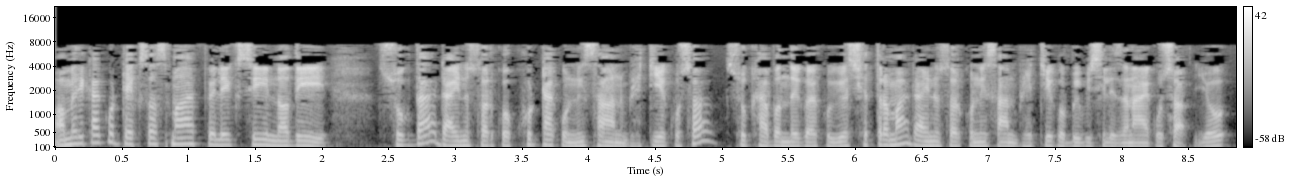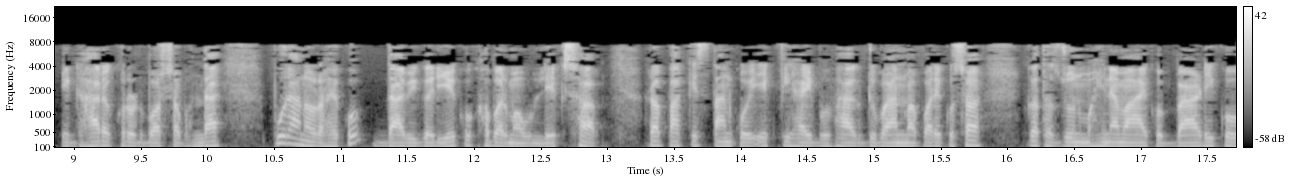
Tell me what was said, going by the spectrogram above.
अमेरिकाको टेक्ससमा फेलेक्सी नदी सुक्दा डाइनोसरको खुट्टाको निशान भेटिएको छ। सुक्खा बन्दै गएको यो क्षेत्रमा डाइनोसरको निशान भेटिएको बीबीसीले जनाएको छ। यो एघार करोड़ वर्षभन्दा पुरानो रहेको दावी गरिएको खबरमा उल्लेख छ। र पाकिस्तानको एक तिहाई भूभाग डुबानमा परेको छ। गत जून महिनामा आएको बाढ़ीको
